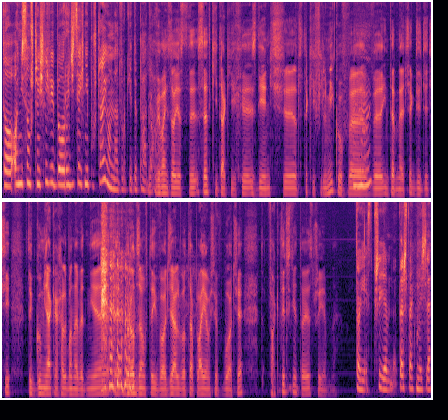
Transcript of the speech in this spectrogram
to oni są szczęśliwi, bo rodzice ich nie puszczają na dwór, kiedy pada. Wie pani co, jest y, setki takich y, zdjęć, y, czy takich filmików e, Mhm. w internecie, gdzie dzieci w tych gumiakach albo nawet nie e, brodzą w tej wodzie, albo taplają się w błocie. Faktycznie to jest przyjemne. To jest przyjemne, też tak myślę.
